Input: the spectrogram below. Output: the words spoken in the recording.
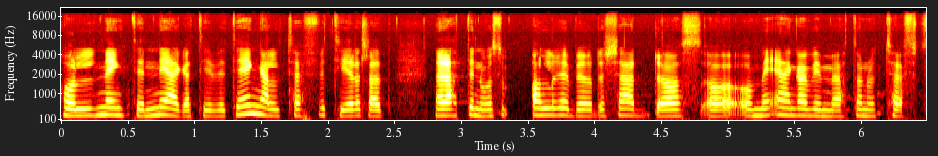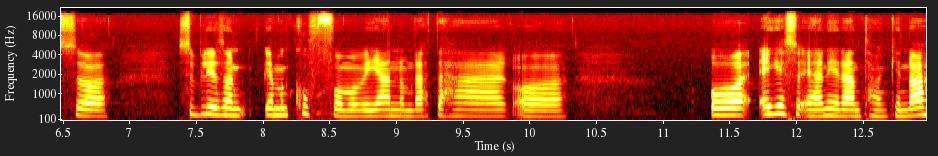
holdning til negative ting eller tøffe tider. til at nei, dette er noe som aldri burde skjedd oss, og, og med en gang vi møter noe tøft, så, så blir det sånn Ja, men hvorfor må vi gjennom dette her? Og og jeg er så enig i den tanken. da.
